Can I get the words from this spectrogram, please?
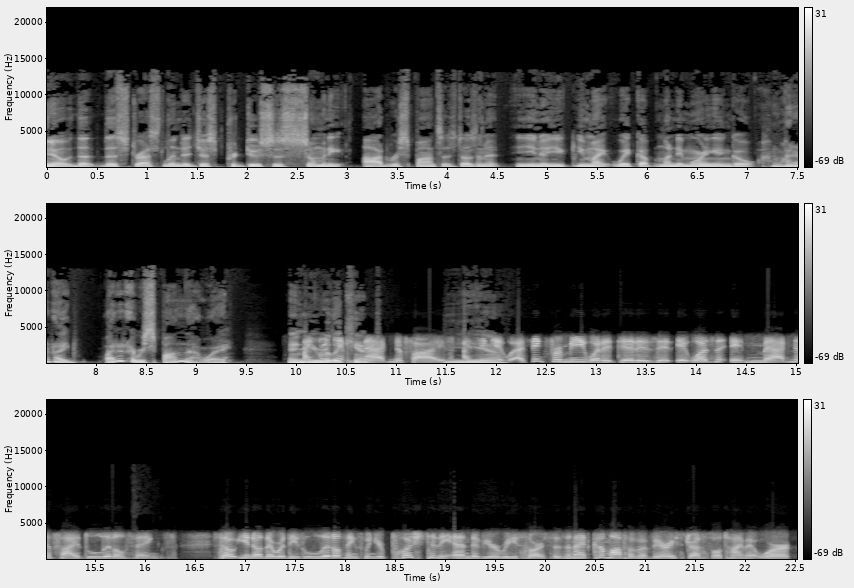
You know, the the stress, Linda, just produces so many odd responses, doesn't it? You know, you you might wake up Monday morning and go, "Why did I why did I respond that way?" And you really can't. magnifies. I think it, I think for me, what it did is it it wasn't it magnified little things. So you know there were these little things when you're pushed to the end of your resources. And I'd come off of a very stressful time at work.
